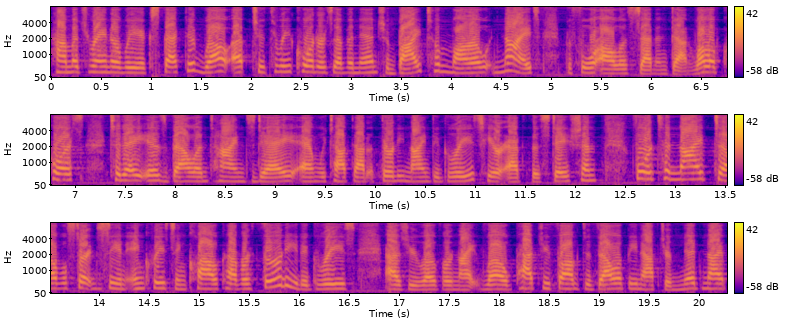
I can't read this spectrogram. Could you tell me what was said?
How much rain are we expected? Well, up to three quarters of an inch by tomorrow night before all is said and done. Well, of course, today is Valentine's Day and we topped out at 39 degrees here at the station. For tonight, uh, we'll start to see an increase in cloud cover, 30 degrees as your overnight low. Patchy fog developing after midnight.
